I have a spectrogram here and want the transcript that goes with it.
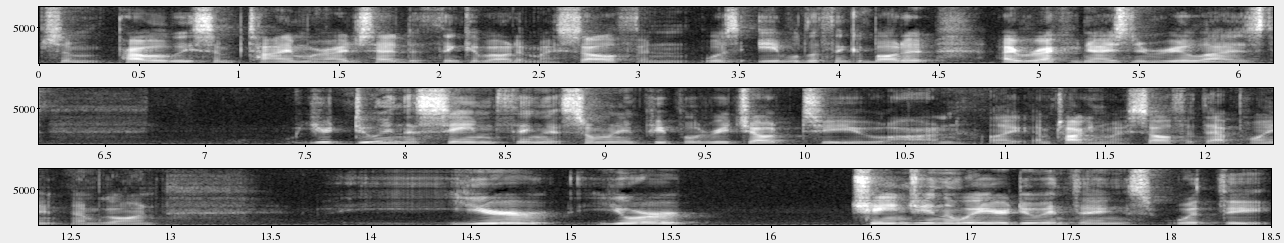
some probably some time where I just had to think about it myself and was able to think about it. I recognized and realized you're doing the same thing that so many people reach out to you on. Like I'm talking to myself at that point, and I'm going, you're you're changing the way you're doing things with the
